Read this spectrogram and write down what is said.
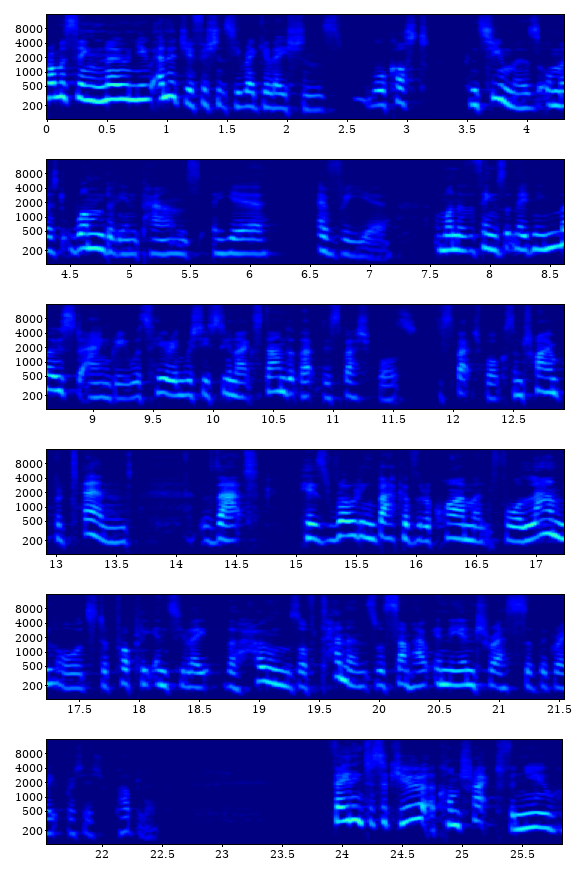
Promising no new energy efficiency regulations will cost consumers almost £1 billion a year every year. And one of the things that made me most angry was hearing Rishi Sunak stand at that dispatch box, dispatch box and try and pretend that his rolling back of the requirement for landlords to properly insulate the homes of tenants was somehow in the interests of the great British public. Failing to secure a contract for new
